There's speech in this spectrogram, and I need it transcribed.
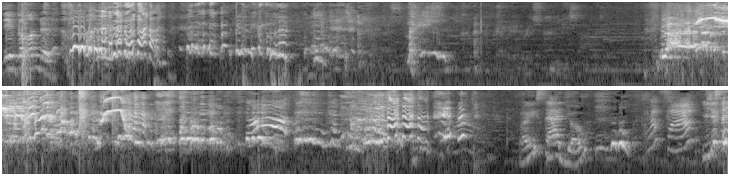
Dave, go under. Why are you sad, yo? I'm Not sad. You just said you're sad.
